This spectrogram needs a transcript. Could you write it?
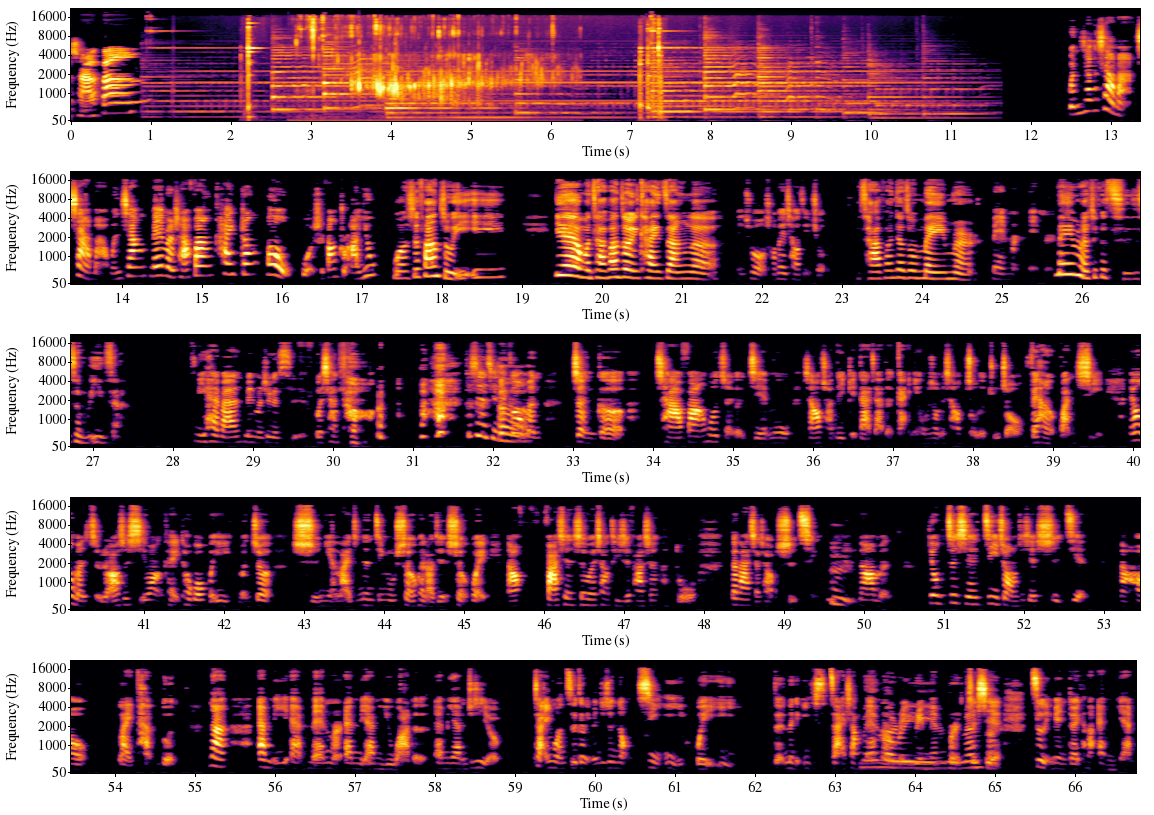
茶坊。闻香下马，下马闻香，Member 茶坊开张喽！我是帮主阿 U，我是方主依依，耶！我们茶坊终于开张了。没错，筹备超级久。茶坊叫做 Mamer，Mamer Member，Member，这个词是什么意思啊？厉害吧？Member 这个词，我想到，就是其实跟我们整个茶坊或整个节目想要传递给大家的概念，或者我们想要走的主轴非常有关系。因为我们主要是希望可以透过回忆我们这十年来真正进入社会、了解社会，然后发现社会上其实发生很多大大小小的事情。嗯，那我们用这些记忆中的这些事件，然后来谈论。那 M E M memor M E M U R 的 M E M 就是有在英文字根里面就是那种记忆、回忆的那个意思在，像 memory、remember 这些字里面，你都会看到 M E M。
